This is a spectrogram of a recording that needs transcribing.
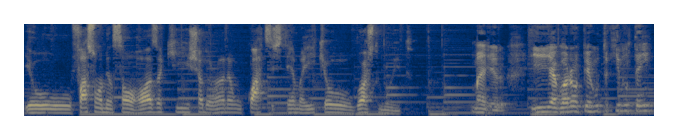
eu faço uma menção honrosa que Shadowrun é um quarto sistema aí que eu gosto muito. Maneiro. E agora uma pergunta que não tem,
